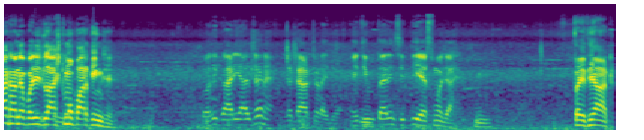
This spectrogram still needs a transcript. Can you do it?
આઠ અને પછી લાસ્ટમાં પાર્કિંગ છે. પછી ગાડી હાલ છે ને એટલે ઢાળ ચડાઈ દેવા. અહીંથી ઉતારીને સીધી એસમાં જાય. તઈથી આઠ.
